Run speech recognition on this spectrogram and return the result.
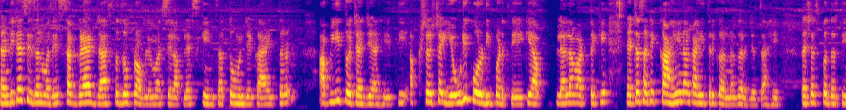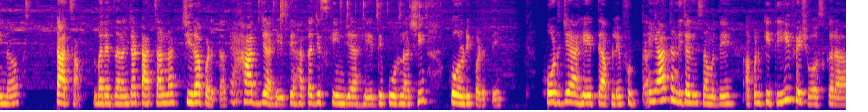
थंडीच्या सीझनमध्ये सगळ्यात जास्त जो प्रॉब्लेम असेल आपल्या स्किनचा तो म्हणजे काय? तर आपली त्वचा जी आहे ती अक्षरशः एवढी कोरडी पडते की आपल्याला वाटतं की याच्यासाठी काही ना काहीतरी करणं गरजेचं आहे. तशाच पद्धतीनं टाचा. बऱ्याच जणांच्या टाचांना चिरा पडतात. हात जे आहे ते हाताची स्किन जी आहे ती पूर्ण अशी कोरडी पडते. होठ जे आहे ते आपले फुटतात. या थंडीच्या दिवसामध्ये आपण कितीही फेसवॉश करा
